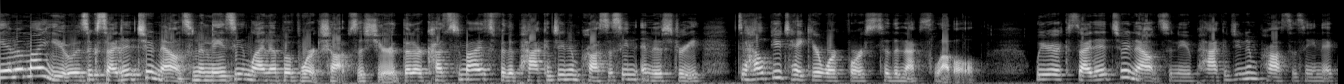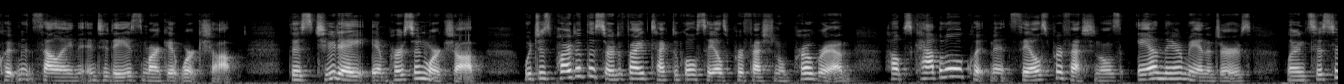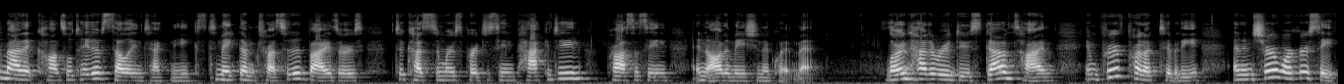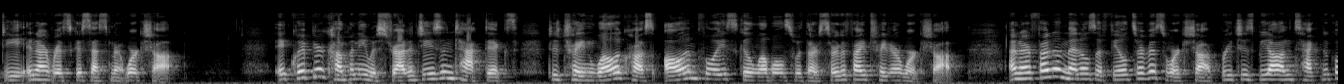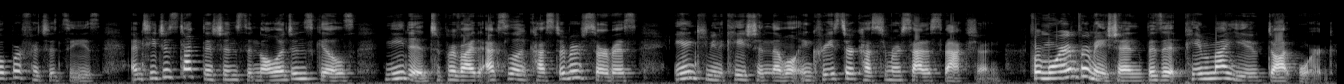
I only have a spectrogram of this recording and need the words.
PMMIU is excited to announce an amazing lineup of workshops this year that are customized for the packaging and processing industry to help you take your workforce to the next level. We are excited to announce a new packaging and processing equipment selling in today's market workshop. This two-day in-person workshop, which is part of the Certified Technical Sales Professional program, helps capital equipment sales professionals and their managers learn systematic consultative selling techniques to make them trusted advisors to customers purchasing packaging, processing, and automation equipment. Learn how to reduce downtime, improve productivity, and ensure worker safety in our risk assessment workshop. Equip your company with strategies and tactics to train well across all employee skill levels with our Certified Trainer Workshop. And our Fundamentals of Field Service workshop reaches beyond technical proficiencies and teaches technicians the knowledge and skills needed to provide excellent customer service and communication that will increase their customer satisfaction. For more information, visit pmmiu.org.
